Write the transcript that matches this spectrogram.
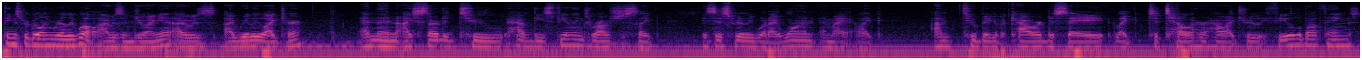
things were going really well. I was enjoying it. I was I really liked her, and then I started to have these feelings where I was just like, is this really what I want? Am I like I'm too big of a coward to say like to tell her how I truly feel about things,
